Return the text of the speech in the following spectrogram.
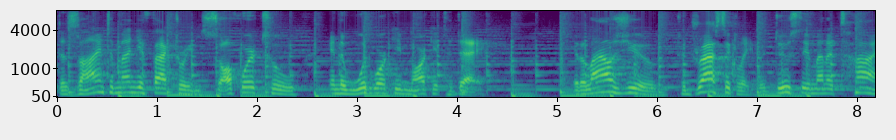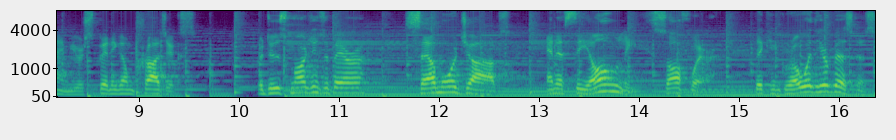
design to manufacturing software tool in the woodworking market today. It allows you to drastically reduce the amount of time you're spending on projects, reduce margins of error, sell more jobs, and it's the only software that can grow with your business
